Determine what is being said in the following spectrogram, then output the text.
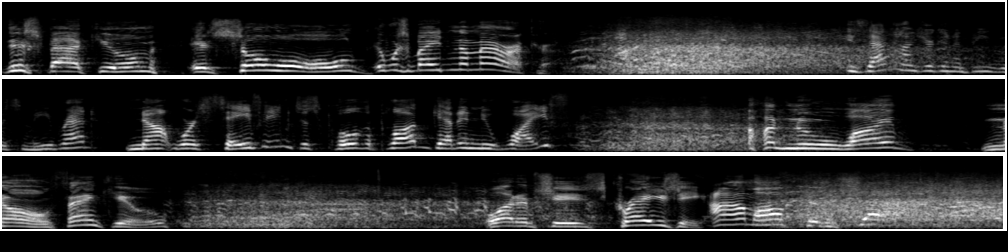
This vacuum is so old, it was made in America. Is that how you're going to be with me, Red? Not worth saving? Just pull the plug, get a new wife? A new wife? No, thank you. What if she's crazy? I'm off to the shop.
